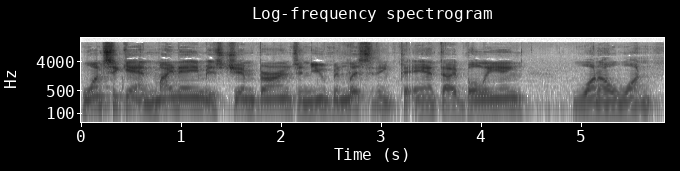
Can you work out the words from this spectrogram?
Once again, my name is Jim Burns, and you've been listening to Anti Bullying 101.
